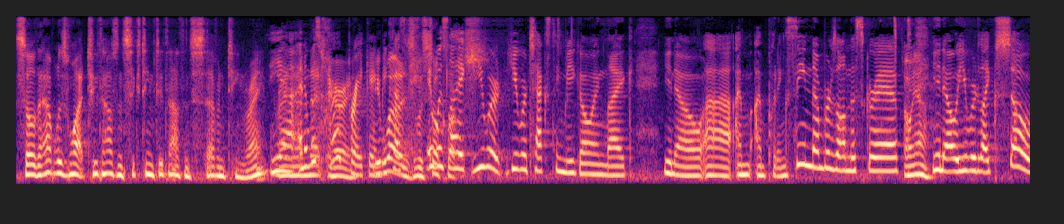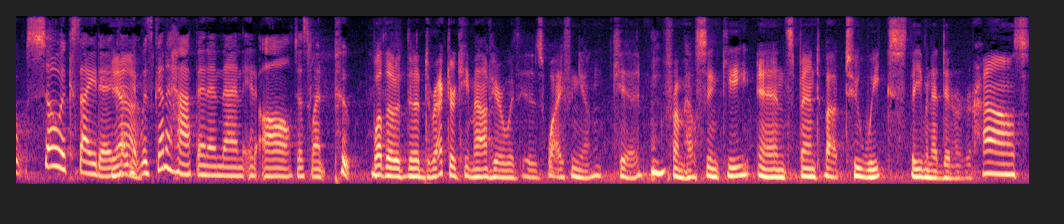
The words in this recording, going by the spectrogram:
so that was what 2016, 2017, right? yeah, Right and it was that area. heartbreaking It because was. It was, so like close. you were you were texting me going like, you know, uh, I'm I'm putting scene numbers on the script. Oh, yeah. you know, you were like so so excited Yeah. and it was going to happen, and then it all just went poo. Well, the the director came out here with his wife and young kid Mm-hmm. from Helsinki and spent about two weeks. They even had dinner at her house.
